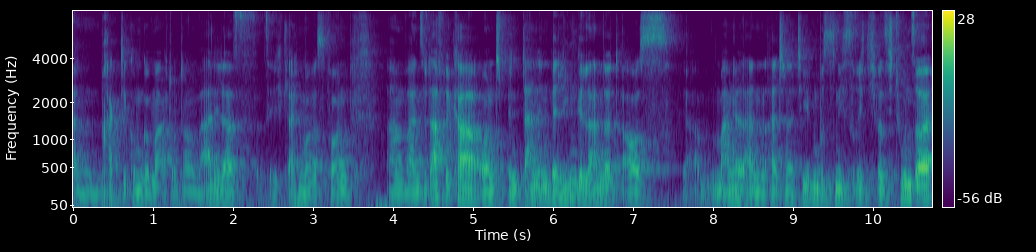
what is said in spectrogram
dann ein Praktikum gemacht, unter anderem bei Adidas, da erzähle ich gleich nochmal was von, ähm, war in Südafrika und bin dann in Berlin gelandet aus ja, Mangel an Alternativen, wusste nicht so richtig, was ich tun soll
